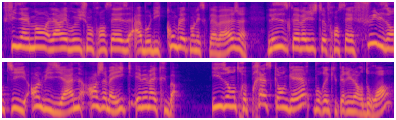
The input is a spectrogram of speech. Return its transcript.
Finalement, la Révolution française abolit complètement l'esclavage. Les esclavagistes français fuient les Antilles en Louisiane, en Jamaïque et même à Cuba. Ils entrent presque en guerre pour récupérer leurs droits.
